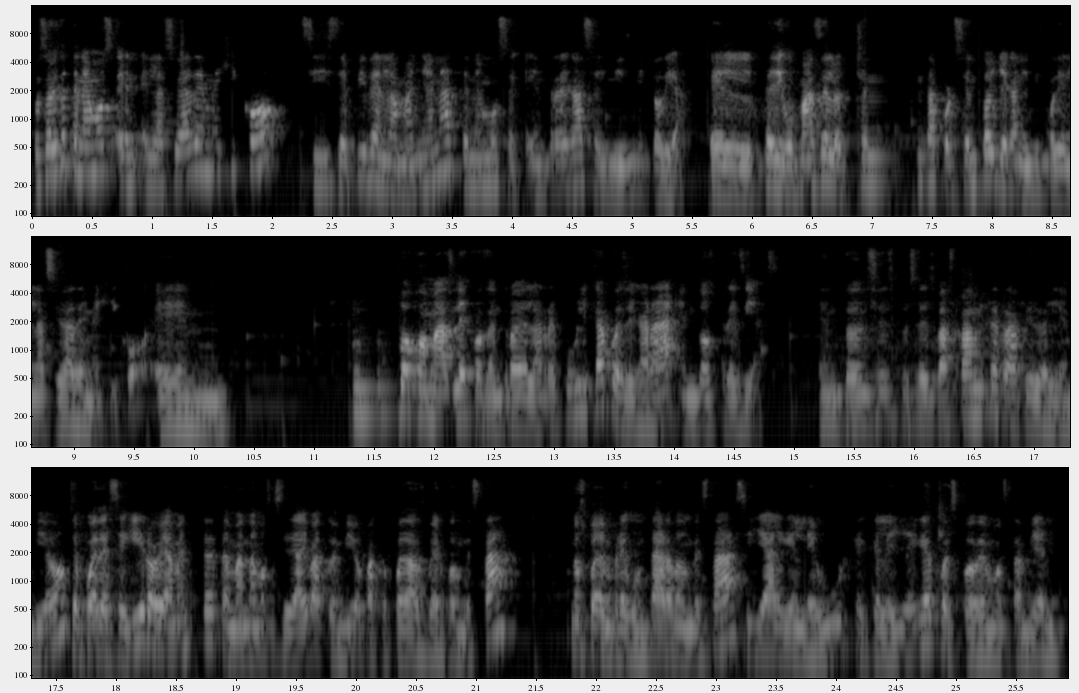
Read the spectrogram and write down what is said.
Pues ahorita tenemos en, en, la Ciudad de México, si se pide en la mañana, tenemos entregas el mismito día. El, te digo, más del 80% llegan el mismo día en la Ciudad de México. En, un poco más lejos dentro de la República, pues llegará en dos, tres días. Entonces, pues es bastante rápido el envío. Se puede seguir, obviamente, te mandamos así de ahí va tu envío para que puedas ver dónde está. Nos pueden preguntar dónde está. Si ya a alguien le urge que le llegue, pues podemos también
